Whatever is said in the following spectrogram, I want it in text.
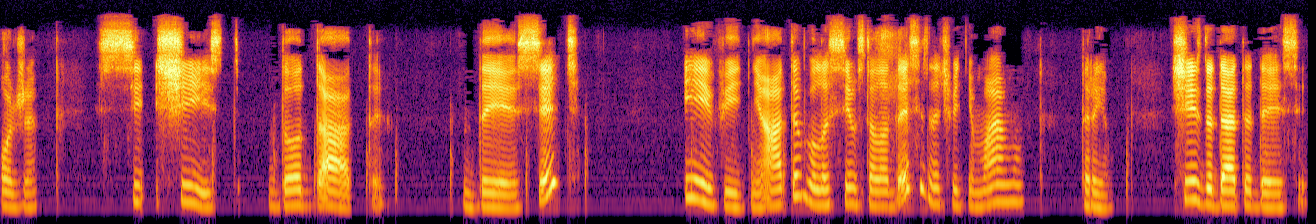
Отже, 6 додати 10 і відняти. Було 7 стало 10, значить віднімаємо 3. 6 додати 10,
